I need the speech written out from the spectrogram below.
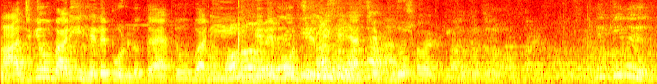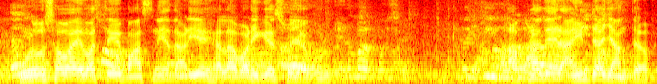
আজকেও বাড়ি হেলে পড়ল, তো এত বাড়ি হেলে পড়ছে ভেঙে যাচ্ছে পুরসভার কি? পৌরসভা এবার থেকে বাঁশ নিয়ে দাঁড়িয়ে হেলা বাড়িকে সোজা করবে। আপনাদের আইনটা জানতে হবে।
